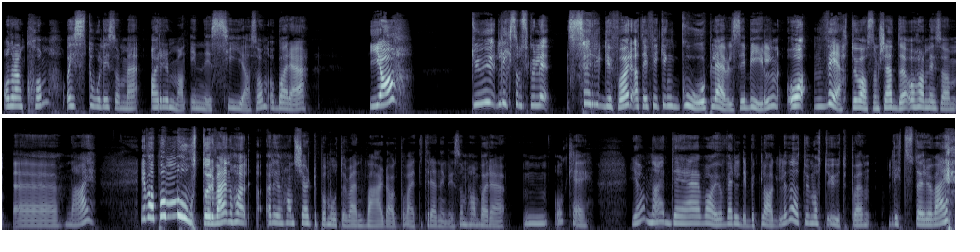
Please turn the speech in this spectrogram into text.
Og når han kom, og jeg sto liksom med armene inne i sida sånn, og bare Ja! Du liksom skulle sørge for at jeg fikk en god opplevelse i bilen, og vet du hva som skjedde? Og han liksom eh, Nei. Jeg var på motorveien! Han, han kjørte på motorveien hver dag på vei til trening, liksom. Han bare mm, OK. Ja, nei, det var jo veldig beklagelig da, at du måtte ut på en litt større vei.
